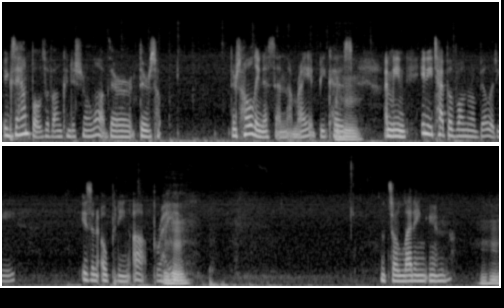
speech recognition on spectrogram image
examples of unconditional love. There there's there's holiness in them, right? Because Mhm. I mean, any type of vulnerability is an opening up, right? Mhm. It's a letting in. Mm-hmm.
